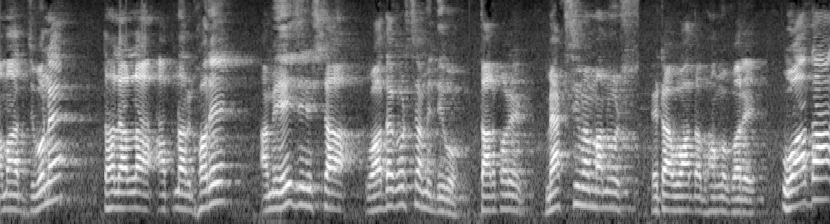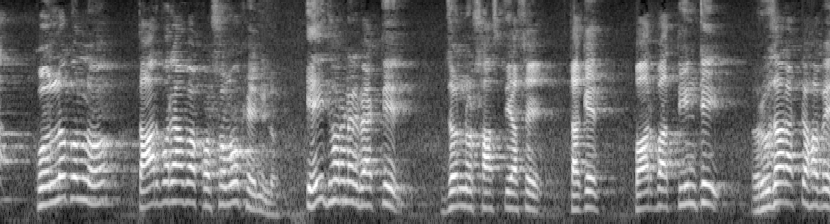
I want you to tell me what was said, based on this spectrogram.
আমার জীবনে, তাহলে আল্লাহ আপনার ঘরে আমি এই জিনিসটা ওয়াদা করছি, আমি দিব। তারপরে ম্যাক্সিমাম মানুষ এটা ওয়াদা ভঙ্গ করে। ওয়াদা করল করল, তারপরে আবার কসমও খেয়ে নিল। এই ধরনের ব্যক্তির জন্য শাস্তি আছে। তাকে পরবার তিনটি রোজা রাখতে হবে।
